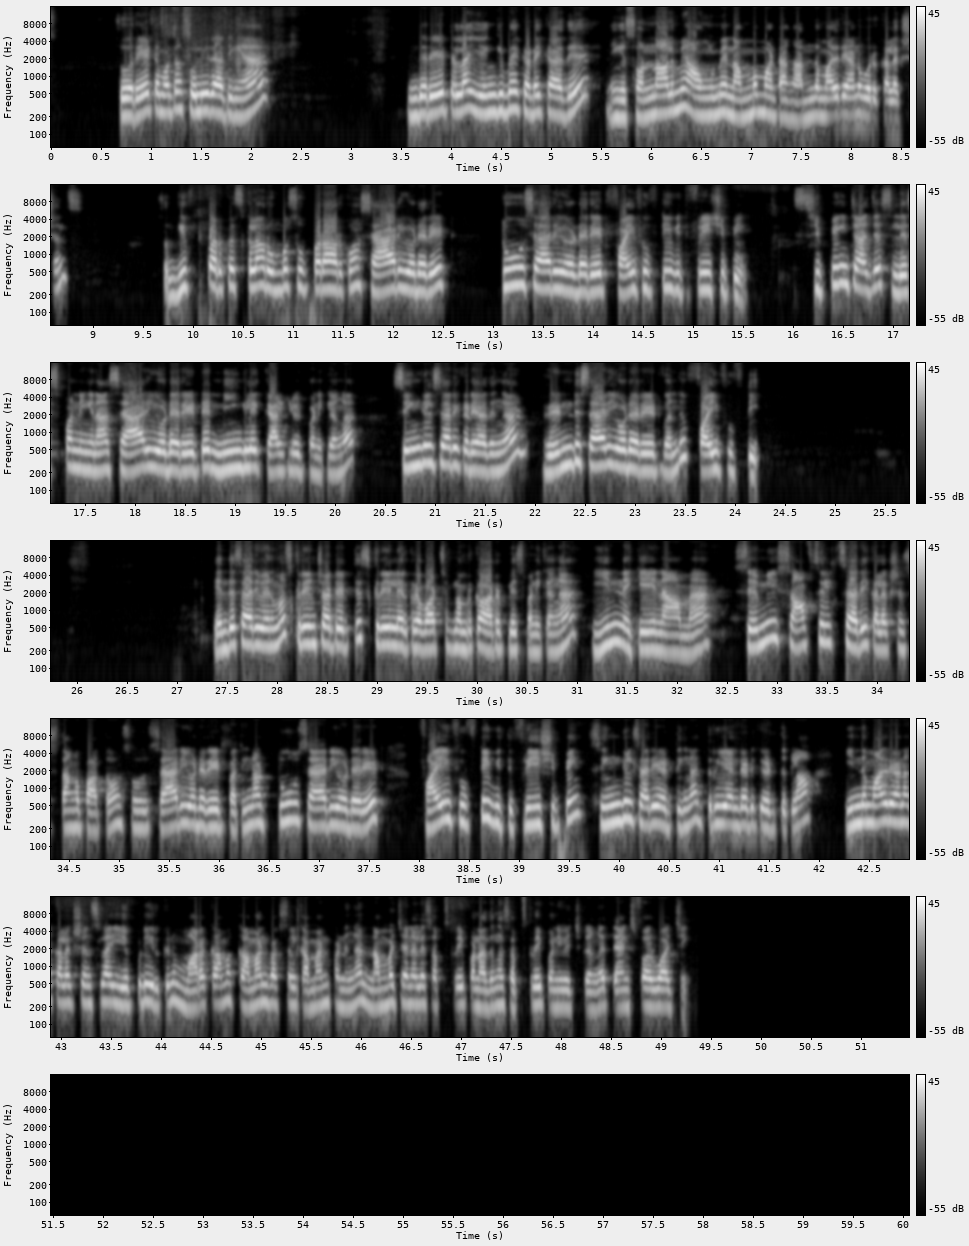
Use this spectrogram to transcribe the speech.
ஸோ ரேட்டை மட்டும் சொல்லிடாதீங்க. இந்த ரேட் எல்லாம் எங்கேயுமே கிடைக்காது. நீங்க சொன்னாலுமே அவங்களுமே நம்ப மாட்டாங்க. அந்த மாதிரியான ஒரு கலெக்ஷன்ஸ் ஸோ கிஃப்ட் பர்பஸ்க்கெல்லாம் ரொம்ப சூப்பரா இருக்கும். சாரியோட ரேட் டூ சாரியோட rate five fifty with free shipping shipping charges less பண்ணீங்கன்னா சாரியோட ரேட்டை நீங்களே கால்குலேட் பண்ணிக்கோங்க. சிங்கிள் saree கிடையாதுங்க. ரெண்டு சாரியோட ரேட் வந்து ஃபைவ் ஃபிஃப்டி எந்த சாரி வேணுமோ ஸ்கிரீன்ஷாட் எடுத்து ஸ்கிரீன்ல இருக்கிற வாட்ஸ்அப் நம்பருக்கு ஆர்டர் பிளேஸ் பண்ணிக்கோங்க. இன்னைக்கு நாம semi soft silk saree collections தாங்க பார்த்தோம். ஸோ சாரியோட ரேட் பார்த்தீங்கன்னா டூ சாரியோட rate five fifty with free shipping single saree எடுத்தீங்கன்னா த்ரீ ஹண்ட்ரடுக்கு எடுத்துக்கலாம். இந்த மாதிரியான கலெக்ஷன்ஸ்லாம் எப்படி இருக்குன்னு மறக்காம கமெண்ட் பாக்ஸில் கமெண்ட் பண்ணுங்க. நம்ம சேனலை சப்ஸ்கிரைப் பண்ணாதுங்க சப்ஸ்கிரைப் பண்ணி வச்சுக்கோங்க. தேங்க்ஸ் ஃபார் வாட்சிங்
